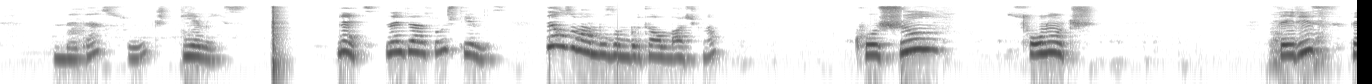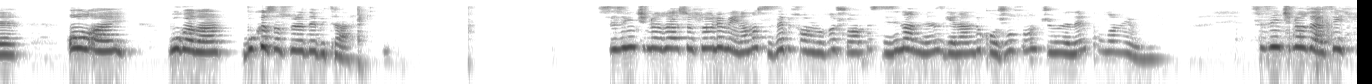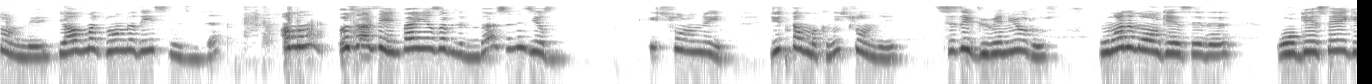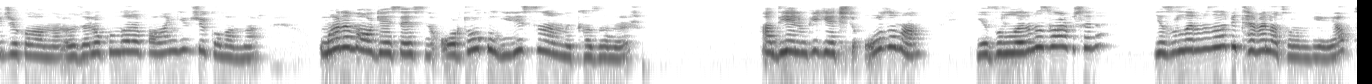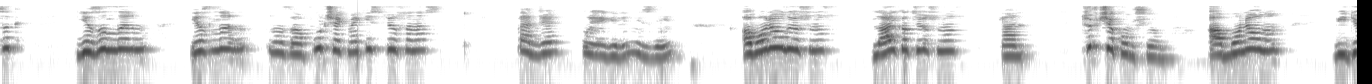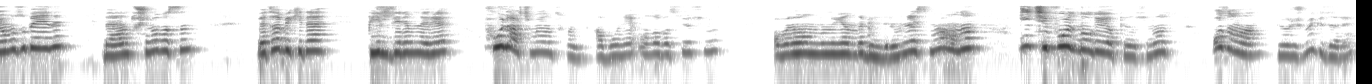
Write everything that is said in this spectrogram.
neden sonuç diyemeyiz. Net. Neden sonuç diyemeyiz. Ne o zaman bu zımbırtı Allah aşkına? Koşul sonuç deriz ve olay bu kadar bu kısa sürede biter. Sizin için özelse söylemeyin ama size bir sorumuzda şu anda sizin anneniz genelde koşul sonuç cümleleri kullanıyor mu? Sizin için özelse hiç sorun değil. Yazmak zorunda değilsiniz bize. Ama özel değil ben yazabilirim derseniz yazın. Hiç sorun değil. Cidden bakın hiç sorun değil. Size güveniyoruz. Umarım OGS'de OGS'ye girecek olanlar, özel okullara falan girecek olanlar umarım OGS'sini ortaokul giriş sınavını kazanır. Ha diyelim ki geçti. O zaman yazılılarımız var bu sene. Yazılılarımıza da bir temel atalım diye yaptık. Yazılılarım yazılı aklınıza full çekmek istiyorsanız bence buraya gelin izleyin. Abone oluyorsunuz, like atıyorsunuz. Yani Türkçe konuşuyorum. Abone olun, videomuzu beğenin, beğen tuşuna basın ve tabii ki de bildirimleri full açmayı unutmayın. Abone ola basıyorsunuz. Abone olmanın yanında bildirim resmi var. Onu içi full dolu yapıyorsunuz. O zaman görüşmek üzere.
